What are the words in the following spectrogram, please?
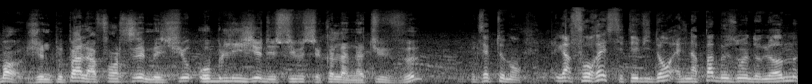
bon, je ne peux pas la forcer, mais je suis obligé de suivre ce que la nature veut. Exactement. La forêt, c'est évident, elle n'a pas besoin de l'homme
